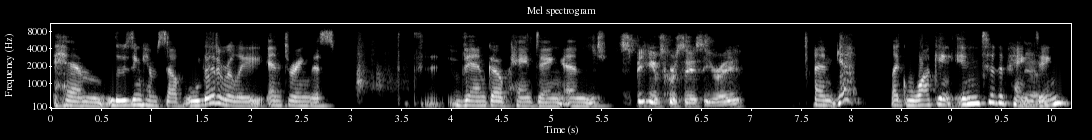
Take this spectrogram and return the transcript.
him losing himself, literally entering this Van Gogh painting and Speaking of Scorsese, right? and yeah like walking into the painting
